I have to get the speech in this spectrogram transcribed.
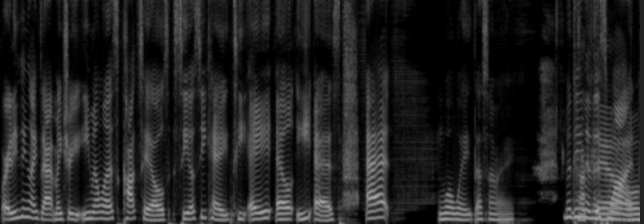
or anything like that, make sure you email us Cocktales, C O C K T A L E S, at, well, wait, that's not right. Medinah, this one.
